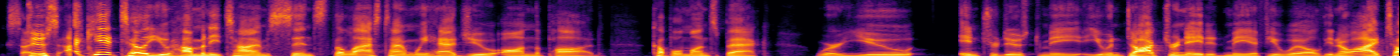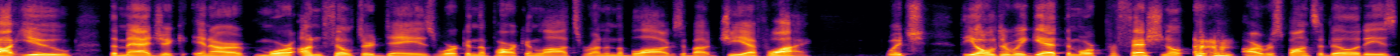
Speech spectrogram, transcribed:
Excited. Deuce, I can't tell you how many times since the last time we had you on the pod, a couple months back, where you introduced me, you indoctrinated me, if you will. You know, I taught you the magic in our more unfiltered days, working the parking lots, running the blogs about GFY, which the older we get, the more professional our responsibilities,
